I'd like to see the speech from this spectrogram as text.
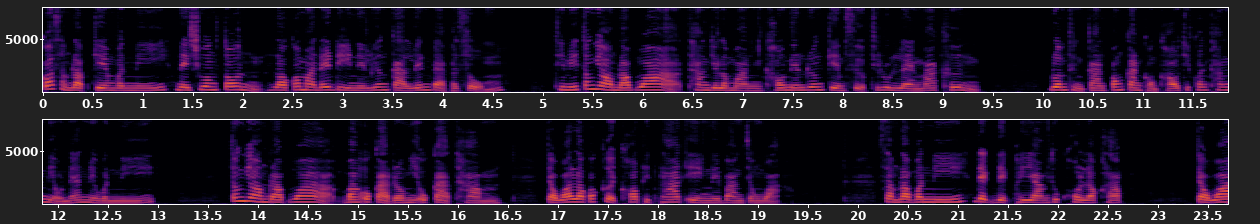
ก็สำหรับเกมวันนี้ในช่วงต้นเราก็มาได้ดีในเรื่องการเล่นแบบผสม ทีนี้ต้องยอมรับว่าทางเยอรมันเขาเน้นเรื่องเกมเสิร์ฟที่รุนแรงมากขึ้น รวมถึงการป้องกันของเขาที่ค่อนข้างเหนียวแน่นในวันนี้ ต้องยอมรับว่าบางโอกาสเรามีโอกาสทำแต่ว่าเราก็เกิดข้อผิดพลาดเองในบางจังหวะสำหรับวันนี้เด็กๆพยายามทุกคนแล้วครับ แต่ว่า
